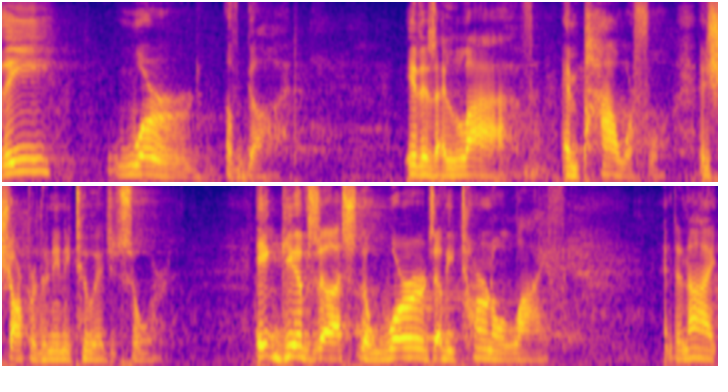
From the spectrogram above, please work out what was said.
the Word of God. It is alive and powerful and sharper than any two edged sword. It gives us the words of eternal life. And tonight,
